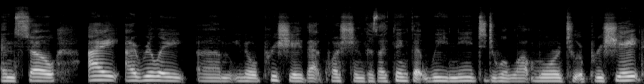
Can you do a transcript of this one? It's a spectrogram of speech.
And so I I really um, you know appreciate that question because I think that we need to do a lot more to appreciate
